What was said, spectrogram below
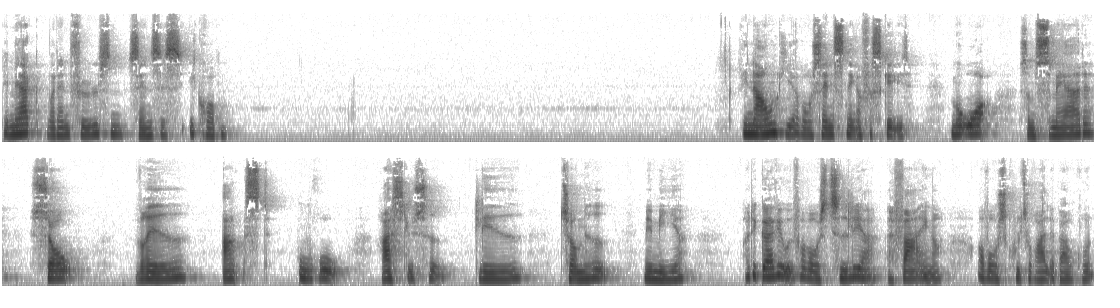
Bemærk, hvordan følelsen sanses i kroppen. Vi navngiver vores sansninger forskelligt med ord som smerte, sorg, vrede, angst, uro, restløshed, glæde, tomhed med mere. Og det gør vi ud fra vores tidligere erfaringer og vores kulturelle baggrund.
